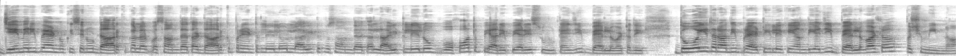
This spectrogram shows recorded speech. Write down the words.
ਜੇ ਮੇਰੀ ਭੈਣ ਨੂੰ ਕਿਸੇ ਨੂੰ ਡਾਰਕ ਕਲਰ ਪਸੰਦ ਹੈ ਤਾਂ ਡਾਰਕ ਪ੍ਰਿੰਟ ਲੈ ਲਓ ਲਾਈਟ ਪਸੰਦ ਹੈ ਤਾਂ ਲਾਈਟ ਲੈ ਲਓ। ਬਹੁਤ ਪਿਆਰੇ ਪਿਆਰੇ ਸੂਟ ਹੈ ਜੀ ਬੈਲਵਟ ਦੇ। ਦੋ ਹੀ ਤਰ੍ਹਾਂ ਦੀ ਵੈਰਾਈਟੀ ਲੈ ਕੇ ਆਂਦੀ ਹੈ ਜੀ ਬੈਲਵਟ ਪਸ਼ਮੀਨਾ।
